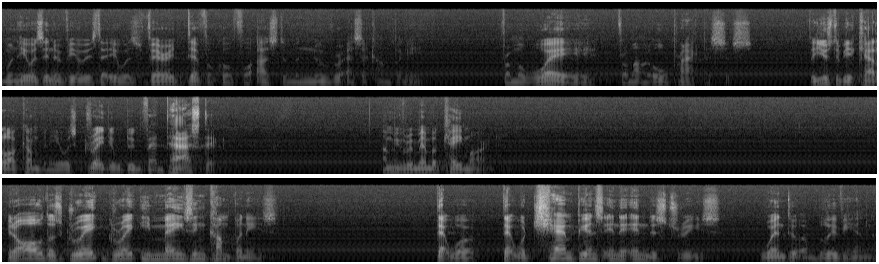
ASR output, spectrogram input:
when he was interviewed is that it was very difficult for us to maneuver as a company from away from our old practices. There used to be a catalog company. It was great. They were doing fantastic. How many remember Kmart? You know, all those great, great, amazing companies that were, that were champions in the industries went to oblivion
